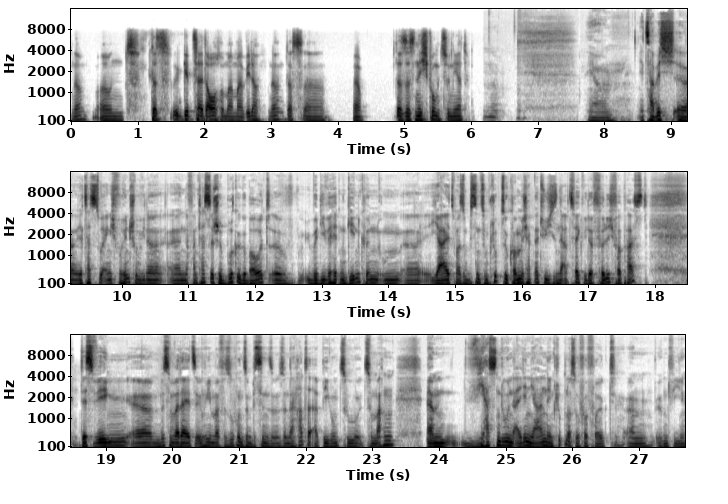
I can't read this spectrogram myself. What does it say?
Ne? Und das gibt es halt auch immer mal wieder, ne? dass, äh, ja, dass es nicht funktioniert. Ja. ja. Jetzt habe ich, äh, jetzt hast du eigentlich vorhin schon wieder äh, eine fantastische Brücke gebaut, äh, über die wir hätten gehen können, um äh, ja jetzt mal so ein bisschen zum Club zu kommen. Ich habe natürlich diesen Abzweig wieder völlig verpasst. Deswegen äh, müssen wir da jetzt irgendwie mal versuchen, so ein bisschen so, so eine harte Abbiegung zu, zu machen. Ähm, wie hast denn du in all den Jahren den Club noch so verfolgt? Ähm, irgendwie?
